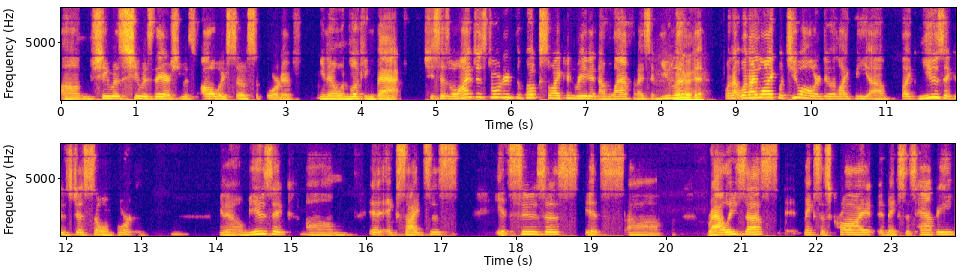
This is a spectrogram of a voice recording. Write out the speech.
Um, she was she was there. She was always so supportive. You know, and looking back, she says, "Well, I just ordered the book so I can read it." And I'm laughing. I said, "You lived it." What I, what I like, what you all are doing, like the um, like music is just so important. You know, music. Um, it excites us, it soothes us, it uh, rallies us, it makes us cry, it makes us happy.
